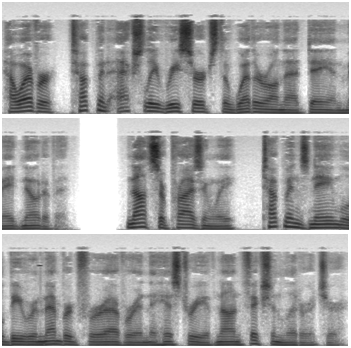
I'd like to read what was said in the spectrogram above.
However, Tuchman actually researched the weather on that day and made note of it. Not surprisingly, Tuchman's name will be remembered forever in the history of nonfiction literature.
